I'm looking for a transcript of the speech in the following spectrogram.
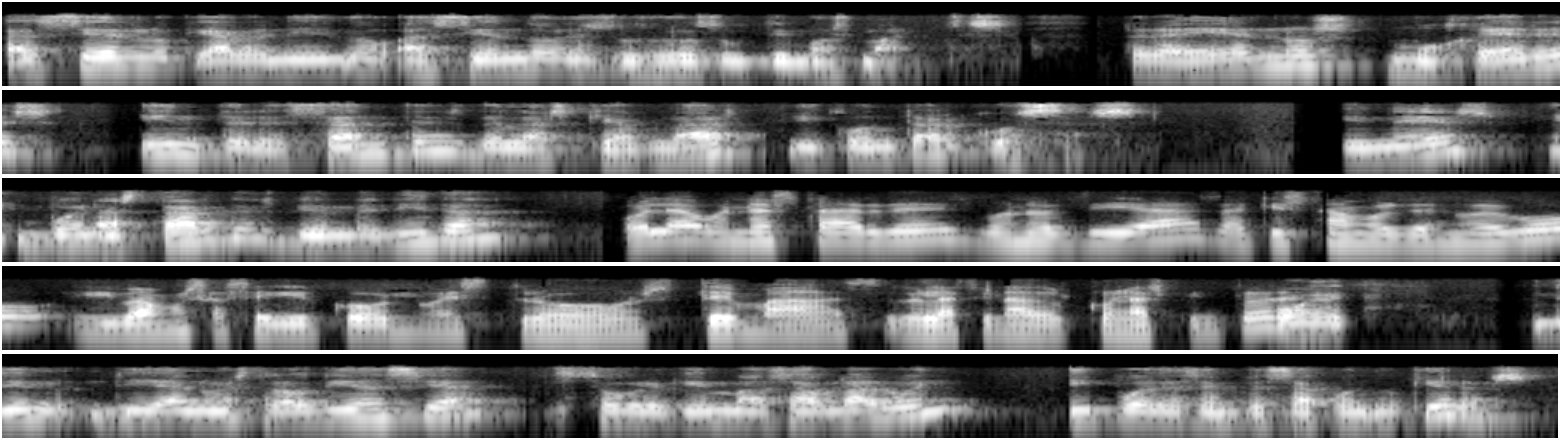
hacer lo que ha venido haciendo en los últimos martes, traernos mujeres interesantes de las que hablar y contar cosas. Inés, buenas tardes, bienvenida. Hola, buenas tardes, buenos días. Aquí estamos de nuevo y vamos a seguir con nuestros temas relacionados con las pintoras. Pues di, a nuestra audiencia sobre quién vas a hablar hoy y puedes empezar cuando quieras.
